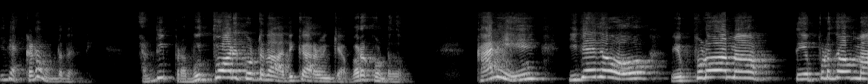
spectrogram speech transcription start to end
ఇది ఎక్కడ ఉండదండి. అది ప్రభుత్వానికి ఉంటుంది అధికారం ఇంకెవరికి ఉండదు. కానీ ఇదేదో ఎప్పుడో మా ఎప్పుడుదో మా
